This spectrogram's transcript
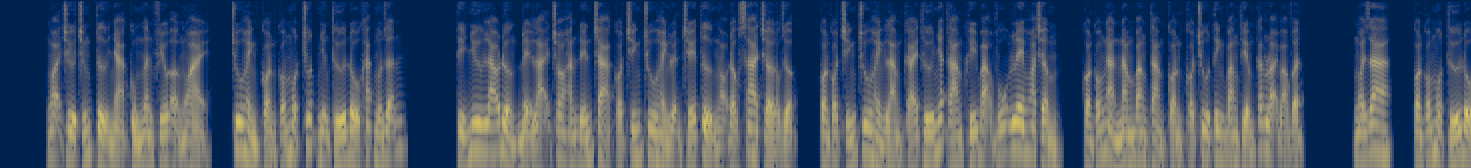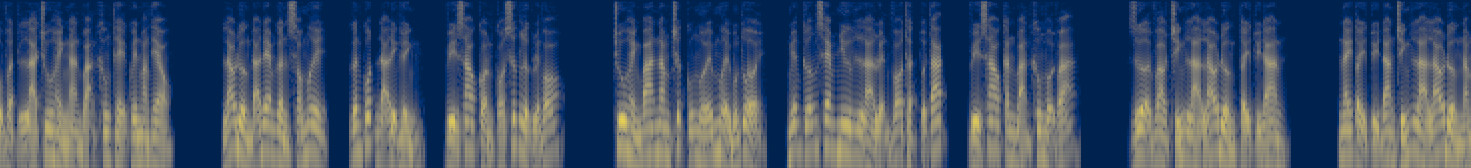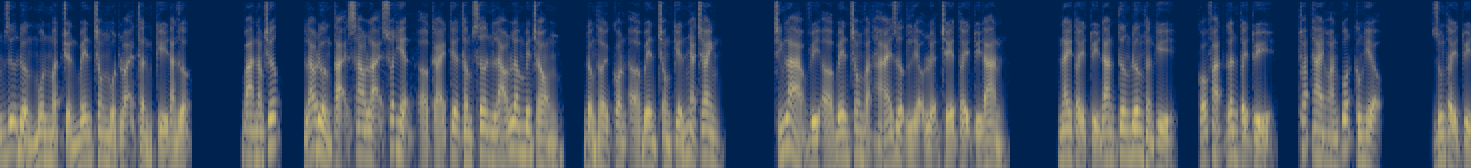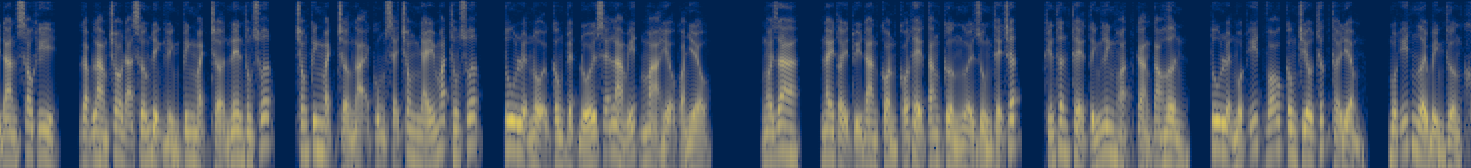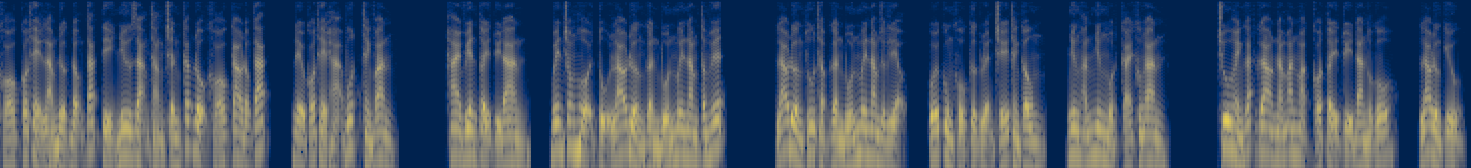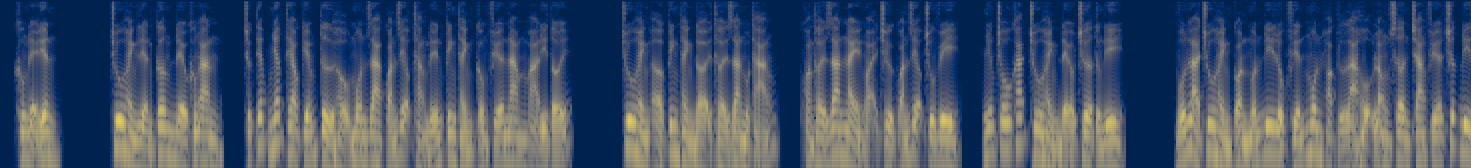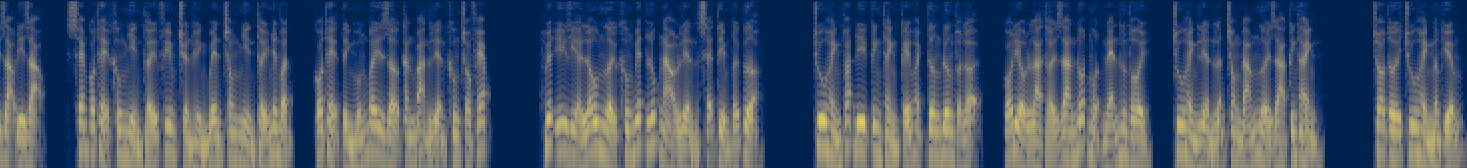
Ngoại trừ chứng từ nhà cùng ngân phiếu ở ngoài, chu hành còn có một chút những thứ đồ khác muốn dẫn. Tỷ như lão đường để lại cho hắn đến trả có chính chu hành luyện chế tử ngọ độc xa chờ độc dược, còn có chính chu hành làm cái thứ nhất ám khí bạo vũ lê hoa trầm, còn có ngàn năm băng tàm còn có chu tinh băng thiểm các loại bảo vật. Ngoài ra, còn có một thứ đồ vật là chu hành ngàn vạn không thể quên mang theo. Lão đường đã đem gần sáu mươi, gân cốt đã định hình, vì sao còn có sức lực luyện võ? Chu hành ba năm trước cũng mới mười bốn tuổi, miễn cưỡng xem như là luyện võ thật tuổi tác, vì sao căn bản không vội vã? Dựa vào chính là lão đường tẩy tùy đan. Nay tẩy tùy đan chính là lão đường nắm giữ đường môn mật truyền bên trong một loại thần kỳ đan dược. Ba năm trước, lão đường tại sao lại xuất hiện ở cái kia thâm sơn lão lâm bên trong, đồng thời còn ở bên trong kiến nhà tranh? Chính là vì ở bên trong vật hái dược liệu luyện chế tẩy tùy đan. Nay tẩy tùy đan tương đương thần kỳ, có phạt gân tẩy tùy thoát thai hoàn cốt công hiệu. Dùng tẩy tùy đan sau khi, gặp làm cho đã sớm định hình kinh mạch trở nên thông suốt, trong kinh mạch trở ngại cũng sẽ trong nháy mắt thông suốt, tu luyện nội công tuyệt đối sẽ làm ít mà hiệu quả nhiều. Ngoài ra nay tẩy tùy đan còn có thể tăng cường người dùng thể chất, khiến thân thể tính linh hoạt càng cao hơn, tu luyện một ít võ công chiêu thức thời điểm, một ít người bình thường khó có thể làm được động tác tỉ như dạng thẳng chân các độ khó cao động tác, đều có thể hạ bút thành văn. Hai viên tẩy tùy đan, bên trong hội tụ lão đường gần bốn mươi năm tâm huyết. Lão đường thu thập gần bốn mươi năm dược liệu, cuối cùng khổ cực luyện chế thành công, nhưng hắn nhưng một cái không ăn. Chu hành gắt gao nắm ăn mặc có tẩy tùy đan hộp gỗ lao đường cửu, không để yên. Chu hành liền cơm đều không ăn, trực tiếp nhấc theo kiếm từ hậu môn ra quán rượu thẳng đến kinh thành cổng phía nam mà đi tới. Chu hành ở kinh thành đợi thời gian một tháng khoảng thời gian này ngoại trừ quán rượu chu vi, những chỗ khác chu hành đều chưa từng đi. Vốn là chu hành còn muốn đi lục phiến môn hoặc là hộ long sơn trang phía trước đi dạo đi dạo, xem có thể không nhìn thấy phim truyền hình bên trong nhìn thấy nhân vật, có thể tình huống bây giờ căn bản liền không cho phép. Huyết y lìa lâu người không biết lúc nào liền sẽ tìm tới cửa. Chu hành thoát đi kinh thành kế hoạch tương đương thuận lợi, có điều là thời gian đốt một nén hương thôi, chu hành liền lẫn trong đám người ra kinh thành. Cho tới chu hành nâng kiếm.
